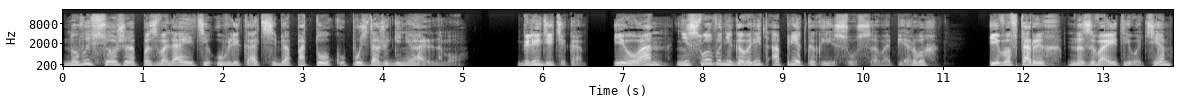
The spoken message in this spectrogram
Но вы все же позволяете увлекать себя потоку, пусть даже гениальному. Глядите-ка, Иоанн ни слова не говорит о предках Иисуса, во-первых, и, во-вторых, называет его тем,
